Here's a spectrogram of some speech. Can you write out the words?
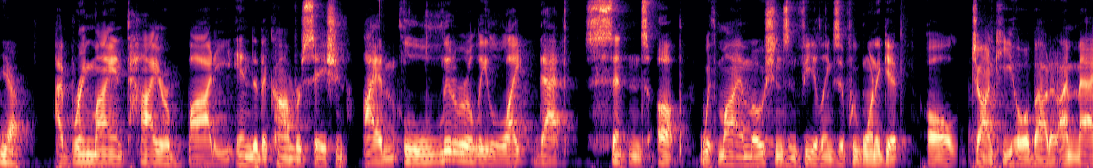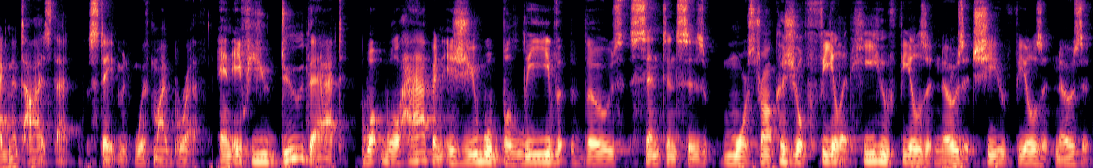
yeah I bring my entire body into the conversation. I literally light that sentence up with my emotions and feelings. If we want to get all John Kehoe about it, I magnetize that statement with my breath. And if you do that, what will happen is you will believe those sentences more strong because you'll feel it. He who feels it knows it. She who feels it knows it.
